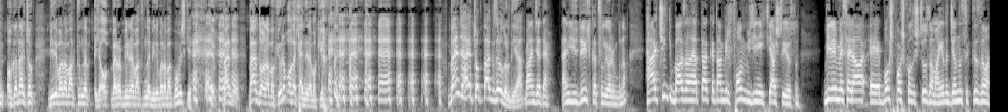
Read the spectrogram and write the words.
o kadar çok biri bana baktığında ben birine baktığımda biri bana bakmamış ki. E, ben de, ben de ona bakıyorum o da kendine bakıyor. Bence hayat çok daha güzel olurdu ya. Bence de. Yani yüzde yüz katılıyorum buna. Her çünkü bazen hayatta hakikaten bir fon müziğine ihtiyaç duyuyorsun. Biri mesela e, boş boş konuştuğu zaman ya da canını sıktığı zaman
